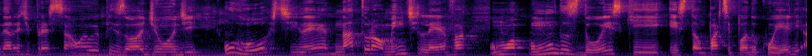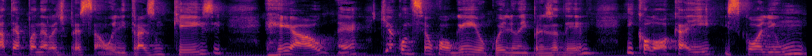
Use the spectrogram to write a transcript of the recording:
Panela de Pressão é o episódio onde o host, né, naturalmente leva uma- um dos dois que estão participando com ele até a panela de pressão. Ele traz um case real, né, que aconteceu com alguém ou com ele na empresa dele e coloca aí, escolhe um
